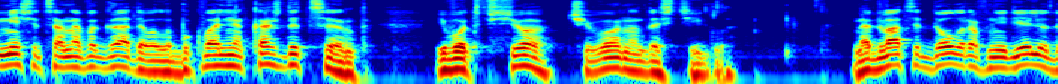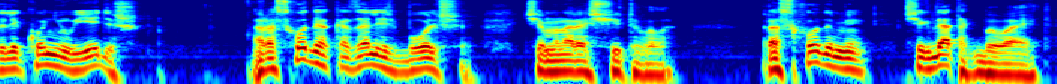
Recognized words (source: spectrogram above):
месяцы она выгадывала буквально каждый цент, и вот все, чего она достигла. На 20 долларов в неделю далеко не уедешь. Расходы оказались больше, чем она рассчитывала. Расходами всегда так бывает.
